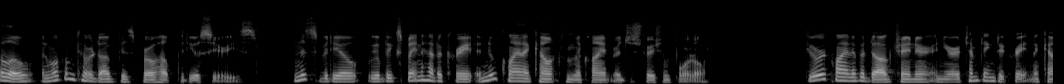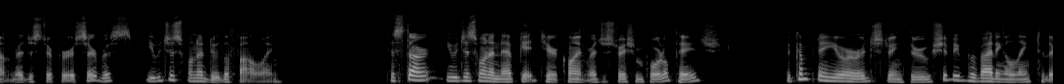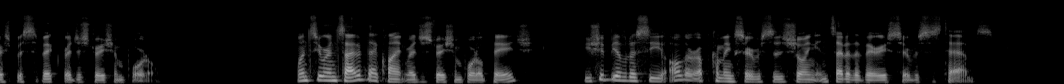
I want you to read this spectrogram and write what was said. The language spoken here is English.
Hello, and welcome to our DogBiz Pro Help video series. In this video, we will be explaining how to create a new client account from the client registration portal. If you are a client of a dog trainer and you're attempting to create an account and register for a service, you would just want to do the following. To start, you would just want to navigate to your client registration portal page. The company you are registering through should be providing a link to their specific registration portal. Once you are inside of that client registration portal page, you should be able to see all their upcoming services showing inside of the various services tabs.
